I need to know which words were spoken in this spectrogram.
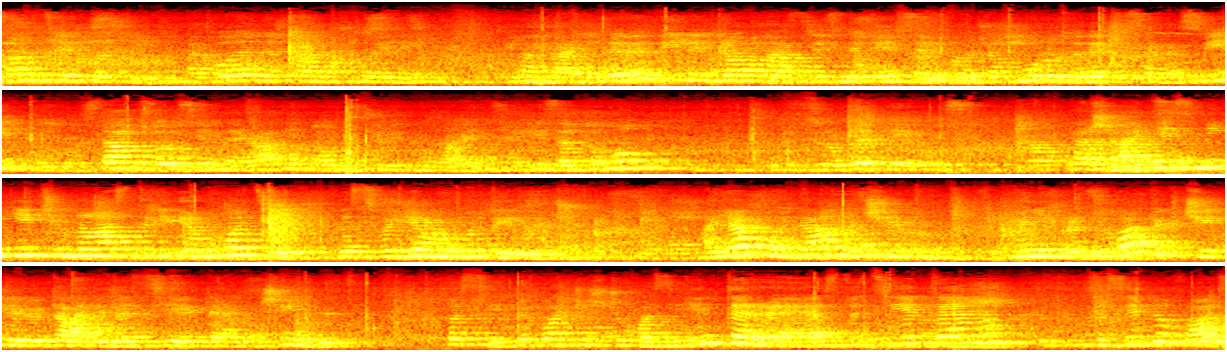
сонця і блакитні. А коли не став на хвилі, білі в нього настрій змінився, він почав хмуро дивитися на світ, став зовсім не радий тому, що відбувається. І задумав зробити якусь Бажання змініть настрій, емоції на своєму годиннику. А я погляну, чи мені працювати вчителю далі на цієї теми, чи ні. Спасибі, бачу, що у вас є інтерес до цієї теми. Спасибі, у вас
